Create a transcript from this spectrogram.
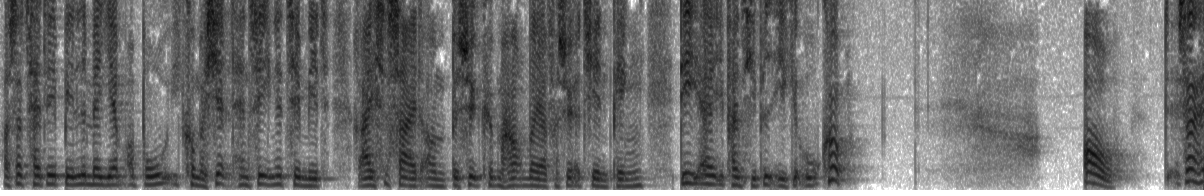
og så tage det billede med hjem og bruge i kommercielt henseende til mit rejsesite om besøg København, hvor jeg forsøger at tjene penge. Det er i princippet ikke ok. Og så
